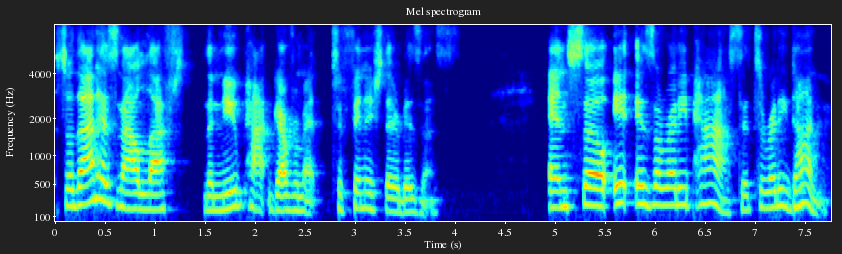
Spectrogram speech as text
So that has now left the new PACT government to finish their business. And so it is already passed, it's already done.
